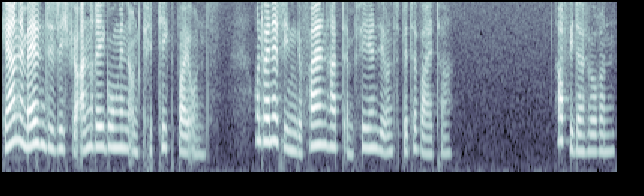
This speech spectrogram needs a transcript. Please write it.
Gerne melden Sie sich für Anregungen und Kritik bei uns. Und wenn es Ihnen gefallen hat, empfehlen Sie uns bitte weiter. Auf Wiederhören.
